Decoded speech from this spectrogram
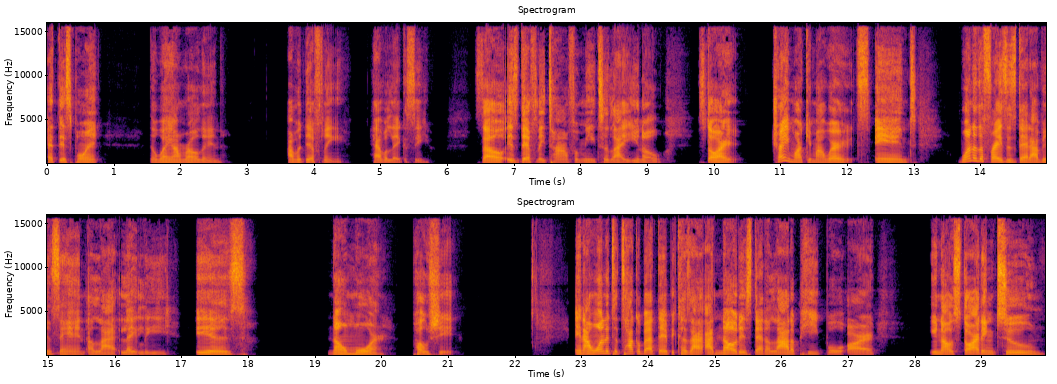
at this point, the way I'm rolling, I would definitely have a legacy. So it's definitely time for me to like, you know, start trademarking my words. And one of the phrases that I've been saying a lot lately is no more post shit. And I wanted to talk about that because I, I noticed that a lot of people are, you know, starting to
